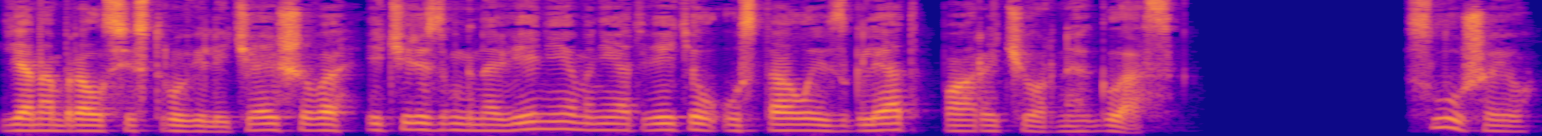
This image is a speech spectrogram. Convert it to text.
я набрал сестру Величайшего, и через мгновение мне ответил усталый взгляд пары черных глаз. «Слушаю»,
